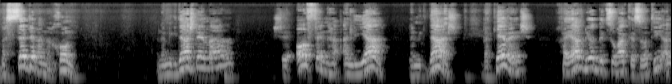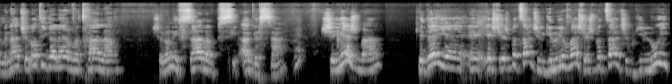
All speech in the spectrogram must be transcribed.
בסדר הנכון. למקדש נאמר שאופן העלייה למקדש בכבש חייב להיות בצורה כזאת, על מנת שלא תגלה ערוותך עליו, שלא נישא עליו פסיעה גסה, שיש בה כדי, אה, אה, יש, יש בצד של גילוי ערווה, שיש בצד של גילוי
